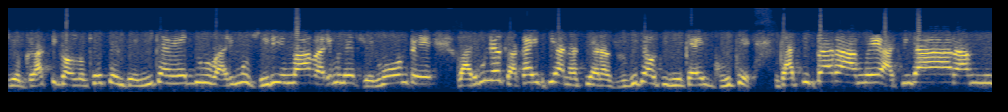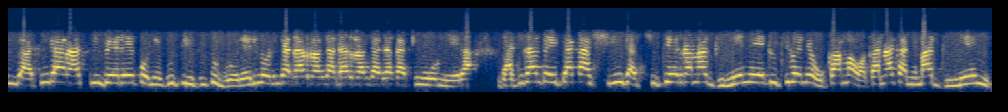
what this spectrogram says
geographical locations enyika yedu vari muzvirimwa vari mune zvemombe vari mune zvakaisiyana siyana zviri kuita kuti nyika igute ngatisaramwe hatingarasi mbereko nekuti isusu gore rino ringadaro rangadaro ranga rakatiomera ngatirambei takashinga tichiteerera madhumeni edu tive neukama hwakanaka nemadhumeni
